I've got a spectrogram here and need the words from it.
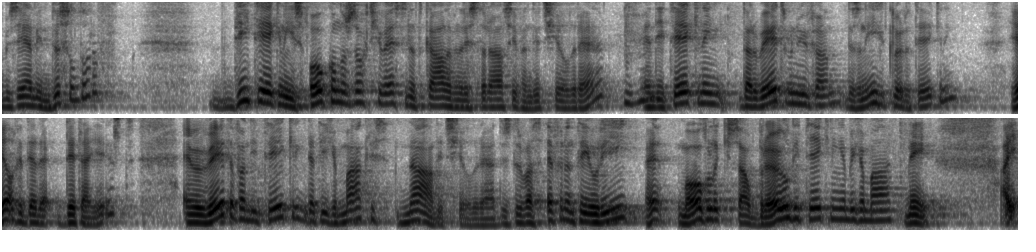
museum in Düsseldorf. Die tekening is ook onderzocht geweest in het kader van de restauratie van dit schilderij. En die tekening, daar weten we nu van, dat is een ingekleurde tekening, heel gedetailleerd. En we weten van die tekening dat die gemaakt is na dit schilderij. Dus er was even een theorie, hè, mogelijk zou Breugel die tekening hebben gemaakt. Nee. Ai,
